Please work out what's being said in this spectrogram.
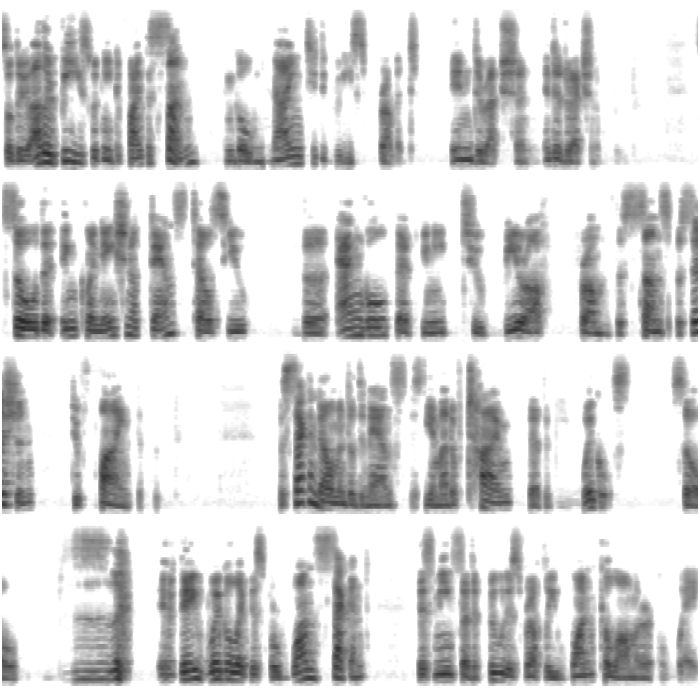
So the other bees would need to find the sun and go 90 degrees from it in direction, in the direction of food. So the inclination of dance tells you the angle that you need to veer off from the sun's position to find the food. The second element of the dance is the amount of time that the bee wiggles. So if they wiggle like this for one second, this means that the food is roughly one kilometer away.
